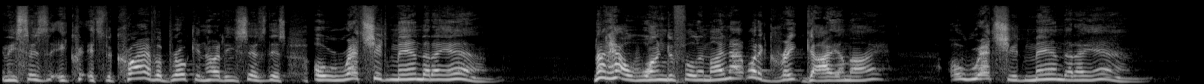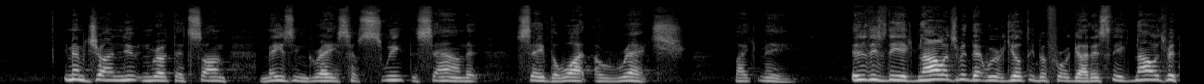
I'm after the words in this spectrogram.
And he says, it's the cry of a broken heart. He says this, Oh, wretched man that I am. Not how wonderful am I, not what a great guy am I. Oh, wretched man that I am. You remember John Newton wrote that song, Amazing Grace, how sweet the sound that saved the what? A wretch like me. It is the acknowledgement that we're guilty before God. It's the acknowledgement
